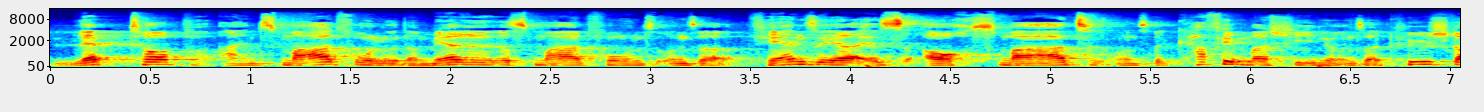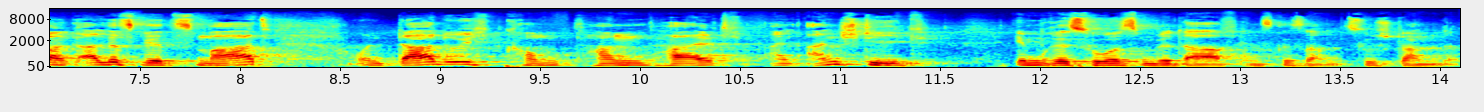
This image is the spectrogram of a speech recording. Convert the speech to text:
Laptop, ein Smartphone oder mehrere Smartphones. Unser Fernseher ist auch smart, unsere Kaffeemaschine, unser Kühlschrank, alles wird smart. Und dadurch kommt dann halt ein Anstieg im Ressourcenbedarf insgesamt zustande.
